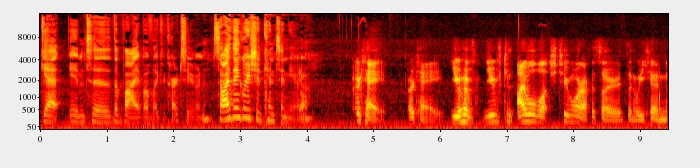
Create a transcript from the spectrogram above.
get into the vibe of like a cartoon. So I think we should continue. Yeah. Okay. Okay. You have you've can I will watch two more episodes and we can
